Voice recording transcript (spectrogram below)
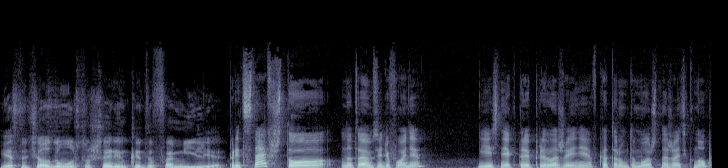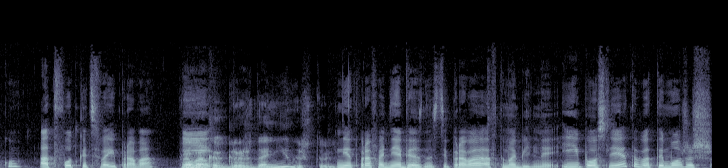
Я сначала думал, что шеринг – это фамилия. Представь, что на твоем телефоне есть некоторое приложение, в котором ты можешь нажать кнопку, отфоткать свои права, Права и... как гражданина, что ли? Нет, прав одни обязанности, права автомобильные. И после этого ты можешь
